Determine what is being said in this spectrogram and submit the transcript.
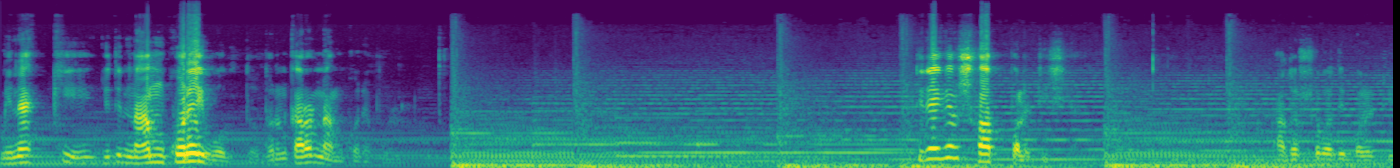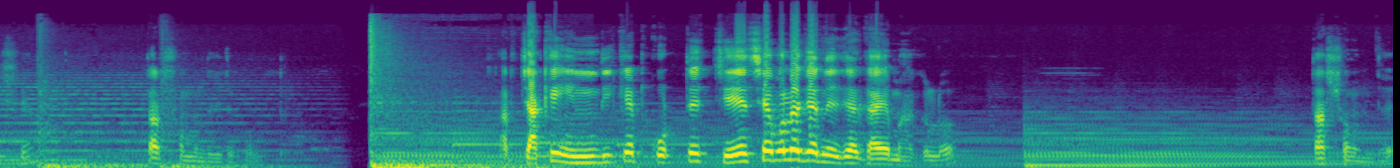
মীনাক্ষী যদি নাম করেই বলতো, ধরুন কারোর নাম করে বলতো তিনি একজন সৎ পলিটিশিয়ান আদর্শবাদী পলিটিশিয়ান তার সম্বন্ধে যদি বলতো। আর যাকে ইন্ডিকেট করতে চেয়েছে বলে যে নিজের গায়ে মাখলো তার সম্বন্ধে।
